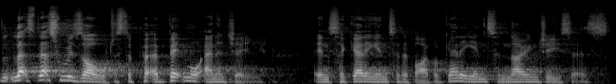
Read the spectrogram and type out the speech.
Let's, let's resolve just to put a bit more energy into getting into the Bible, getting into knowing Jesus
